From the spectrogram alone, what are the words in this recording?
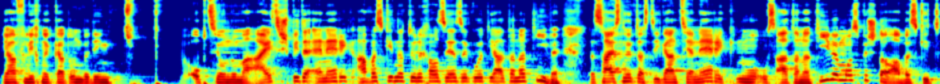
ja vielleicht nicht gerade unbedingt Option Nummer eins ist bei der Ernährung, aber es gibt natürlich auch sehr, sehr gute Alternativen. Das heißt nicht, dass die ganze Ernährung nur aus Alternativen muss bestehen, aber es gibt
